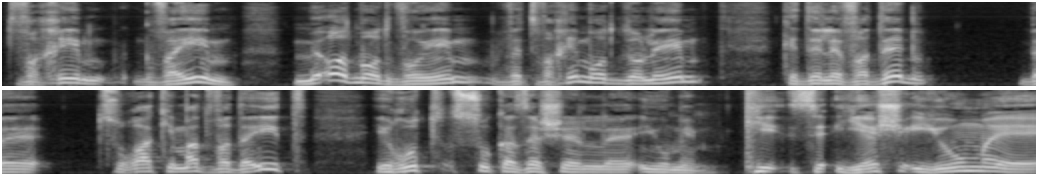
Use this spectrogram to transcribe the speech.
טווחים, גבהים מאוד מאוד גבוהים וטווחים מאוד גדולים, כדי לוודא בצורה כמעט ודאית יירוט סוג כזה של אה, איומים. כי זה, יש איום אה,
